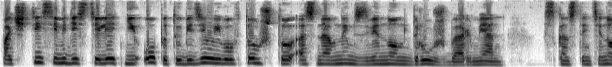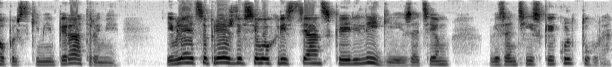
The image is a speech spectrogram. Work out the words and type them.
Почти семидесятилетний опыт убедил его в том, что основным звеном дружбы армян с константинопольскими императорами является прежде всего христианская религия и затем византийская культура.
